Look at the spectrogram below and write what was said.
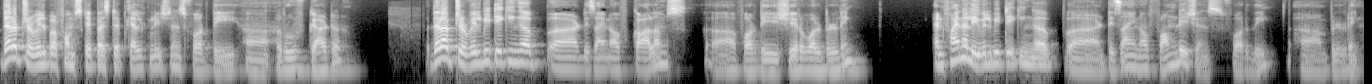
Thereafter, we'll perform step-by-step -step calculations for the uh, roof girder. Thereafter, we'll be taking up design of columns for the shear wall building. And finally, we'll be taking up design of foundations for the building.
